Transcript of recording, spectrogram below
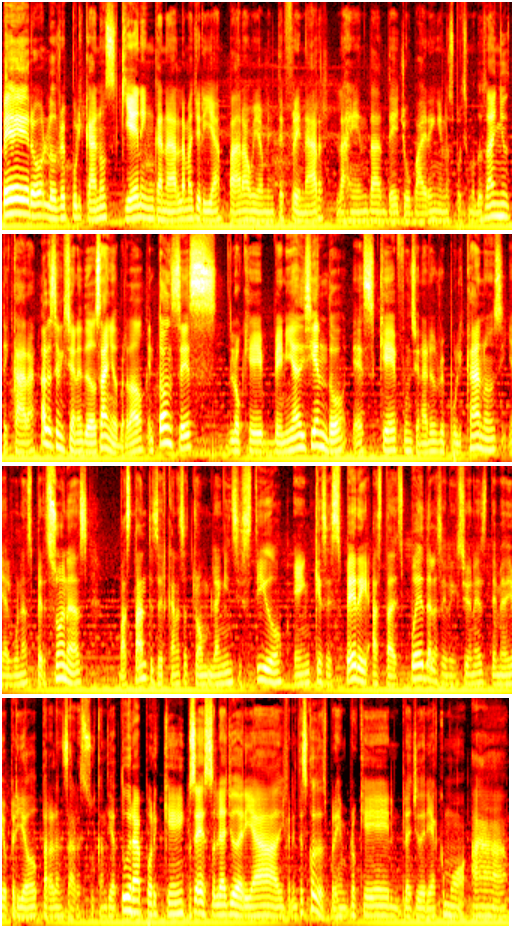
pero los republicanos quieren ganar la mayoría para obviamente frenar la agenda de Joe Biden en los próximos dos años de cara a las elecciones de dos años, ¿verdad? Entonces, lo que venía diciendo es que funcionarios republicanos y algunas personas bastante cercanas a Trump le han insistido en que se espere hasta después de las elecciones de medio periodo para lanzar su candidatura porque no sé, esto le ayudaría a diferentes cosas, por ejemplo que le ayudaría como a,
